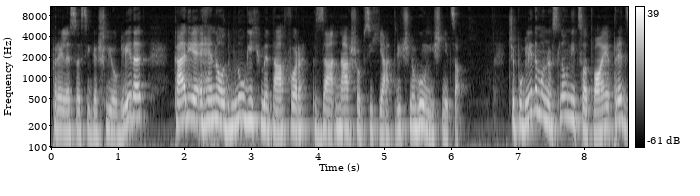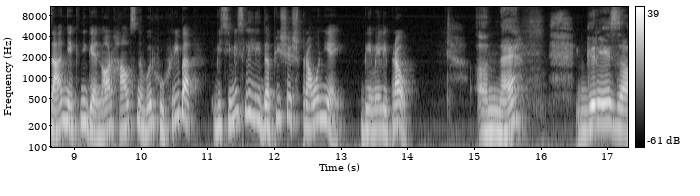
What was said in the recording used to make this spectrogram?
prej so si ga šli ogledati, kar je ena od mnogih metafor za našo psihiatrično bolnišnico. Če pogledamo naslovnico tvoje predzadnje knjige Norhaus na vrhu hriba, bi si mislili, da pišeš prav o njej. Bi imeli prav? Ne. Gre za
